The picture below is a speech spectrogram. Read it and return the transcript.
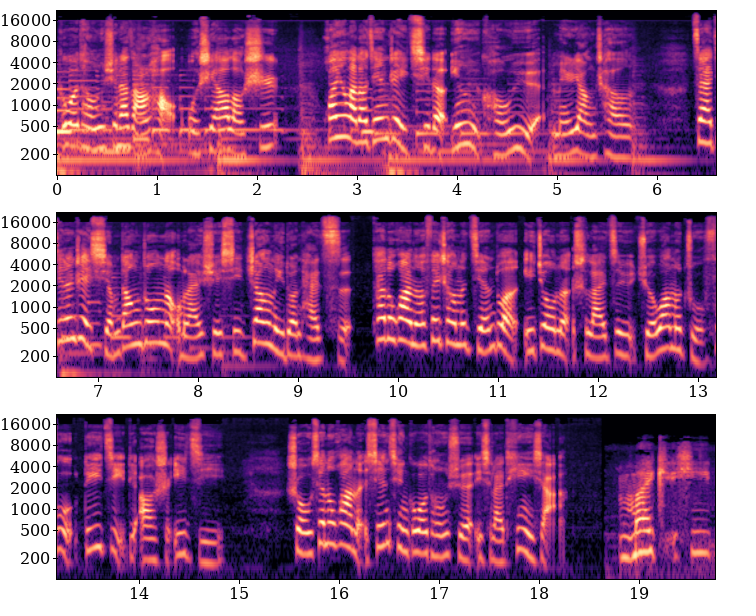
各位同学，大家早上好，我是瑶瑶老师，欢迎来到今天这一期的英语口语每日养成。在今天这一期节目当中呢，我们来学习这样的一段台词，它的话呢非常的简短，依旧呢是来自于《绝望的主妇》第一季第二十一集。首先的话呢，先请各位同学一起来听一下。Mike, he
